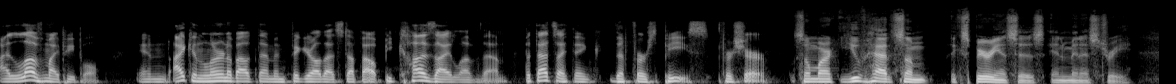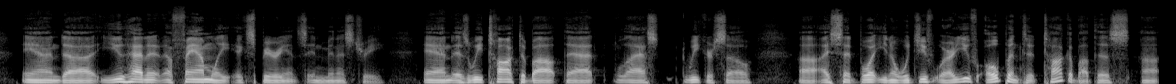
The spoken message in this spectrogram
I love my people and I can learn about them and figure all that stuff out because I love them. But that's, I think, the first piece for sure. So, Mark, you've had some experiences in ministry, and uh, you had a family experience in ministry. And as we talked about that last week or so, uh, I said, "Boy, you know, would you? Are you open to talk about this uh,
